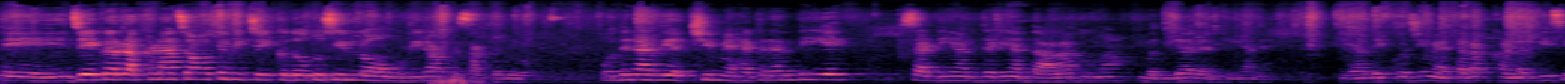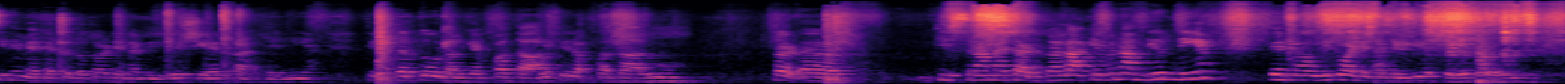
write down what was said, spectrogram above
ਤੇ ਜੇਕਰ ਰੱਖਣਾ ਚਾਹੋ ਤੇ ਵਿੱਚ ਇੱਕ ਦੋ ਤੁਸੀਂ ਲੌਂਗ ਵੀ ਰੱਖ ਸਕਦੇ ਹੋ। ਉਹਦੇ ਨਾਲ ਵੀ ਅੱਛੀ ਮਹਿਕ ਰਹਿੰਦੀ ਏ। ਸਾਡੀਆਂ ਜਿਹੜੀਆਂ ਦਾਲਾਂ ਦੂਲਾਂ ਵਧੀਆ ਰਹਿੰਦੀਆਂ ਨੇ। ਤੇ ਦੇਖੋ ਜੀ, ਮੈਂ ਤਾਂ ਰੱਖਣ ਲੱਗੀ ਸੀ ਤੇ ਮੈਂ ਕਿਹਾ ਚਲੋ ਤੁਹਾਡੇ ਨਾਲ ਵੀਡੀਓ ਸ਼ੇਅਰ ਕਰ ਦਿੰਨੀ ਆ ਤੇ ਇੱਧਰ ਧੋ ਲਾਂਗੇ ਆਪਾਂ ਦਾਲ, ਫਿਰ ਆਪਾਂ ਦਾਲ ਨੂੰ ਤੜ- ਕਿਸ ਤਰ੍ਹਾਂ ਮੈਂ ਤੜਕਾ ਲਾ ਕੇ ਬਣਾਉਂਦੀ ਹੁੰਦੀ ਆ ਫਿਰ ਮੈਂ ਉਹ ਵੀ ਤੁਹਾਡੇ ਨਾਲ ਵੀਡੀਓ ਸ਼ੇਅਰ ਕਰੂੰਗੀ।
